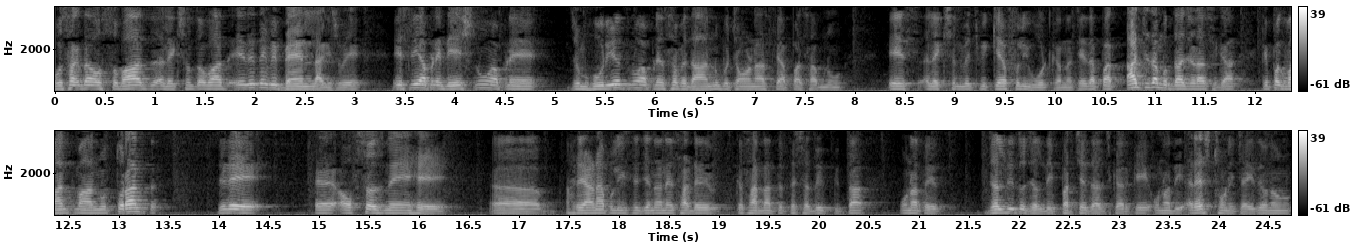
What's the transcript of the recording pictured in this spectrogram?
ਹੋ ਸਕਦਾ ਉਸ ਤੋਂ ਬਾਅਦ ਇਲੈਕਸ਼ਨ ਤੋਂ ਬਾਅਦ ਇਹਦੇ ਤੇ ਵੀ ਬੈਨ ਲੱਗ ਜਵੇ। ਇਸ ਲਈ ਆਪਣੇ ਦੇਸ਼ ਨੂੰ, ਆਪਣੇ ਜਮਹੂਰੀਅਤ ਨੂੰ, ਆਪਣੇ ਸੰਵਿਧਾਨ ਨੂੰ ਬਚਾਉਣ ਵਾਸਤੇ ਆਪਾਂ ਸਭ ਨੂੰ ਇਸ ਇਲੈਕਸ਼ਨ ਵਿੱਚ ਵੀ ਕੇਅਰਫੁਲੀ ਵੋਟ ਕਰਨਾ ਚਾਹੀਦਾ। ਪਰ ਅੱਜ ਦਾ ਮੁੱਦਾ ਜਿਹੜਾ ਸੀਗਾ ਕਿ ਭਗਵੰਤ ਮਾਨ ਨੂੰ ਤੁਰੰਤ ਜਿਹੜੇ ਆਫਸਰਸ ਨੇ ਇਹ ਹਰਿਆਣਾ ਪੁਲਿਸ ਦੇ ਜਿਨ੍ਹਾਂ ਨੇ ਸਾਡੇ ਕਿਸਾਨਾਂ ਤੇ ਤਸ਼ੱਦਦ ਕੀਤਾ, ਉਹਨਾਂ ਤੇ ਜਲਦੀ ਤੋਂ ਜਲਦੀ ਪਰਚੇ ਦਰਜ ਕਰਕੇ ਉਹਨਾਂ ਦੀ ਅਰੈਸਟ ਹੋਣੀ ਚਾਹੀਦੀ ਉਹਨਾਂ ਨੂੰ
